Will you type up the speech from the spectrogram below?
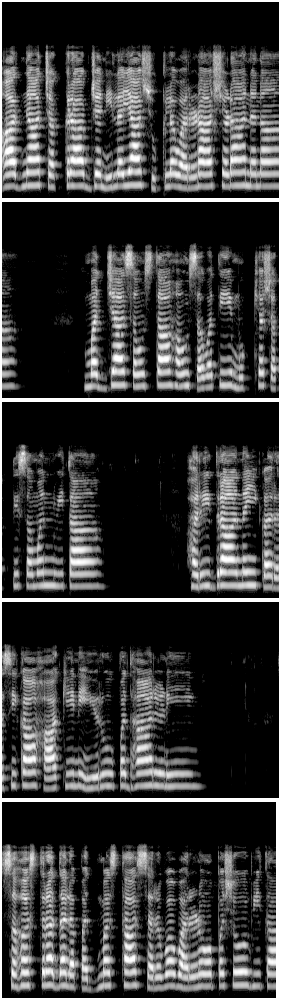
आज्ञाचक्राब्जनिलया शुक्लवर्णा षडानना मज्जासंस्था हंसवती मुख्यशक्तिसमन्विता हरिद्रानैकरसिका हाकिनीरूपधारिणी सहस्रदलपद्मस्था सर्ववर्णोपशोभिता।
